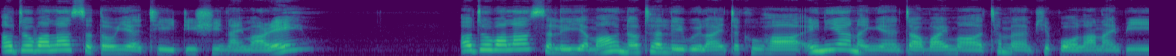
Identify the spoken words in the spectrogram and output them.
အောက်တိုဘာလ23ရက်အထိတည်ရှိနိုင်ပါတယ်။အော်တိုဘာလ14ရက်မှာနောက်ထပ်လေပွေလိုင်းတစ်ခုဟာအိန္ဒိယနိုင်ငံတောင်ပိုင်းမှာထပ်မံဖြစ်ပေါ်လာနိုင်ပြီး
